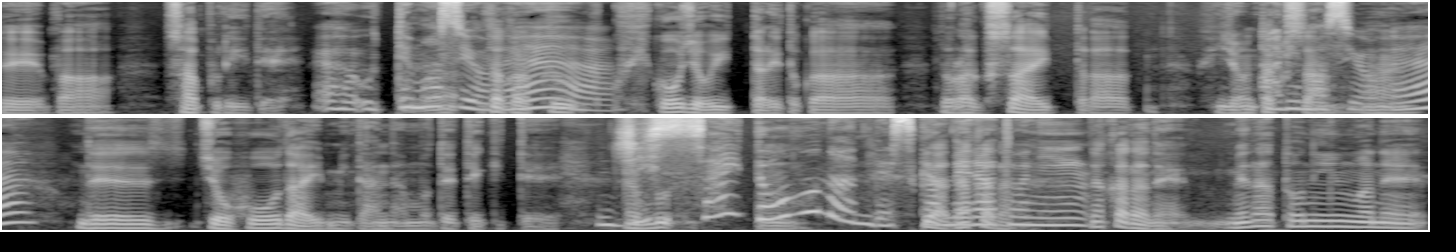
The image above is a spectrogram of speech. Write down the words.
例えばサプリで。え売ってますよね。だからく飛行場行ったりとかドラッグストア行ったら非常にたくさん。ありますよはいね。で情報台みたいなのも出てきて。実際どうなんですか、メいやだからラトニン。だ。からねメラトニンはね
